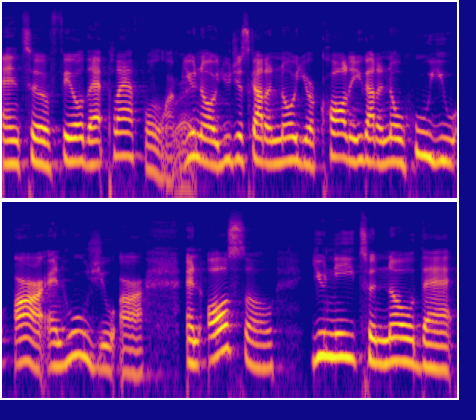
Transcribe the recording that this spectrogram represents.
And to fill that platform. You know, you just got to know your calling. You got to know who you are and whose you are. And also, you need to know that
